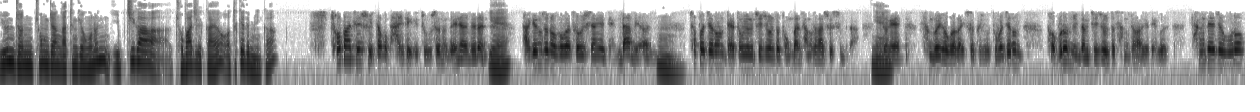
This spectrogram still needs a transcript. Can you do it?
윤 전 총장 같은 경우는 입지가 좁아질까요? 어떻게 됩니까? 좁아질 수 있다고 봐야 되겠죠. 우선은 왜냐하면은 예. 박영선 후보가 서울시장이 된다면 음. 첫 번째로는 대통령 지지율도 동반 상승할 수 있습니다. 예. 일종의 선거 효과가 있을 것이고 두 번째로는 더불어민주당 지지율도 상승하게 되고 상대적으로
